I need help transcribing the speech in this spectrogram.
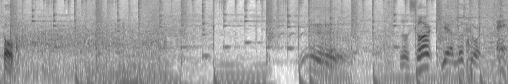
Back over. Good. A little short. Yeah, a little short. Damn.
